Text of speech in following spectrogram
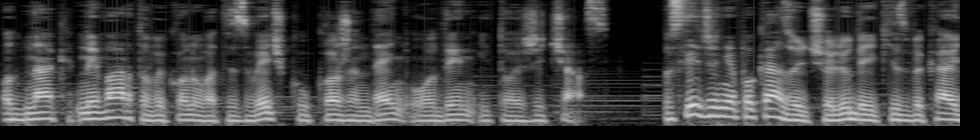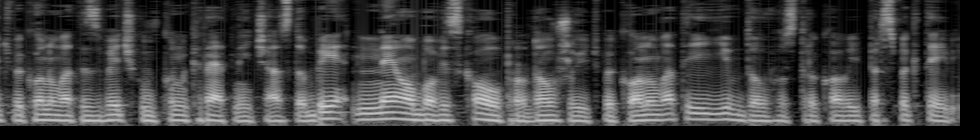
Однак не варто виконувати звичку кожен день у один і той же час. Дослідження показують, що люди, які звикають виконувати звичку в конкретний час доби, не обов'язково продовжують виконувати її в довгостроковій перспективі.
